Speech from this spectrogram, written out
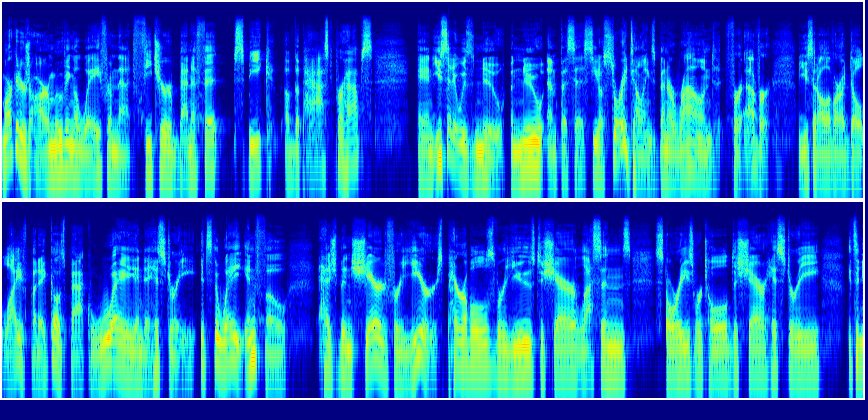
Marketers are moving away from that feature benefit speak of the past, perhaps, and you said it was new, a new emphasis. You know, storytelling's been around forever. You said all of our adult life, but it goes back way into history. It's the way info has been shared for years. Parables were used to share lessons, stories were told to share history. It's an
